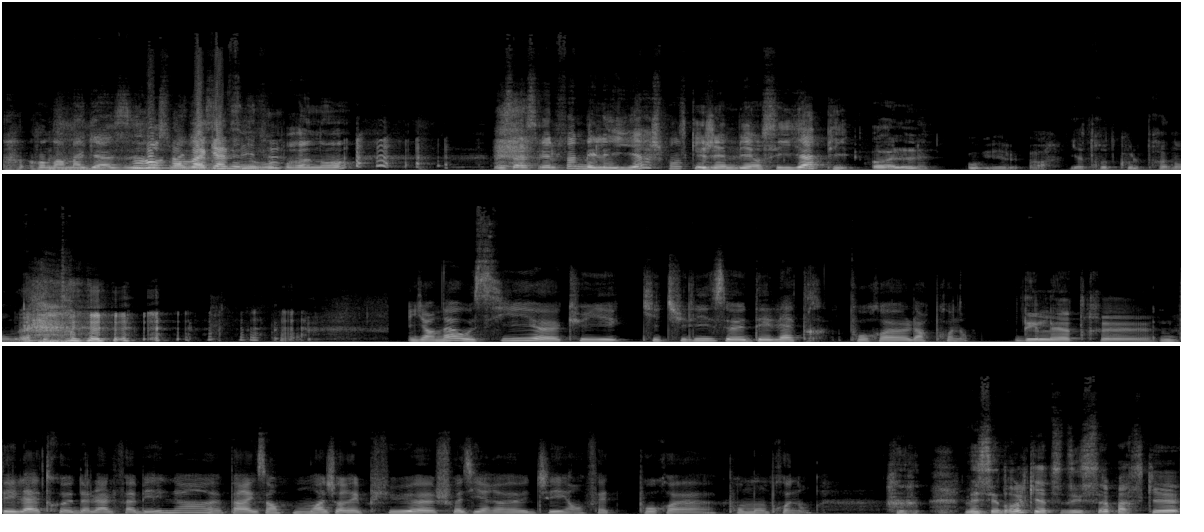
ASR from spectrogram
on emmagasine, on, on emmagasine des nouveaux pronoms. mais ça serait le fun. Mais les ya, je pense que j'aime bien aussi. Ya puis ol. Ou. Oh, il y a trop de cool pronoms là. Il y en a aussi euh, qui, qui, utilisent euh, des lettres pour euh, leurs pronoms. Des lettres Des lettres de l'alphabet, là. Par exemple, moi, j'aurais pu choisir J, en fait, pour, pour mon pronom. Mais c'est drôle que tu dises ça parce que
